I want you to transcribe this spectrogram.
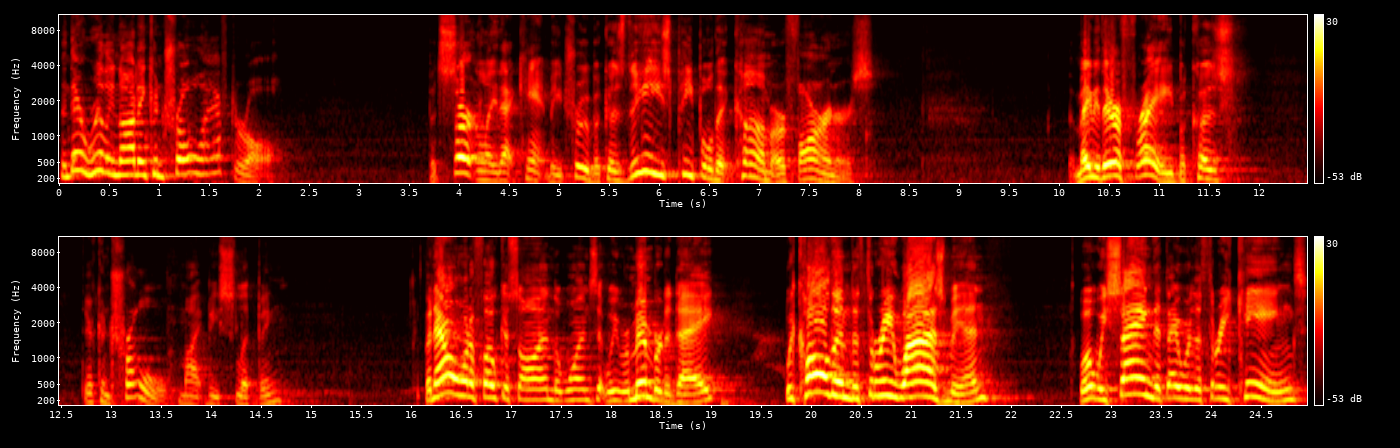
then they're really not in control after all. But certainly that can't be true because these people that come are foreigners. Maybe they're afraid because their control might be slipping. But now I want to focus on the ones that we remember today. We call them the three wise men. Well, we sang that they were the three kings.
